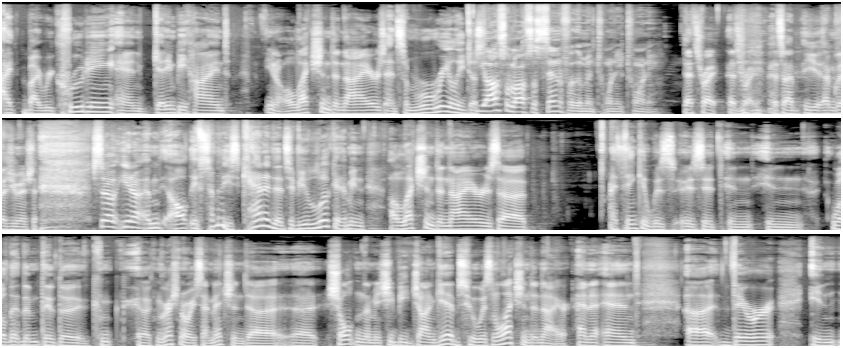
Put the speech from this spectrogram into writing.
I, by recruiting and getting behind, you know, election deniers and some really just he also lost the Senate for them in 2020. That's right. That's right. That's I'm, I'm, glad you mentioned. So you know, all, some of these candidates, if you look at, I mean, election deniers. Uh, I think it was is it in in well the the, the, the uh, congressional race I mentioned uh, uh, I mean she beat John Gibbs who was an election denier. And and uh, there were in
